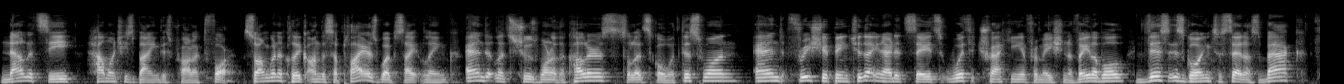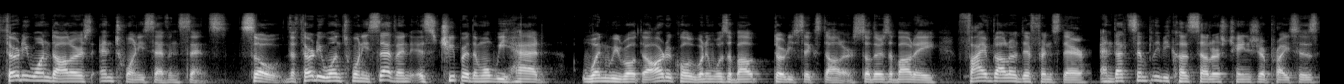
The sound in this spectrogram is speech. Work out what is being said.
Now let's see how much he's buying this product for. So I'm going to click on the supplier's website link and let's choose one of the colors. So let's go with this one and free shipping to the United States with tracking information available. This is going to set us back $31.27. So the 31.27 is cheaper than what we had when we wrote the article when it was about $36. So there's about a $5 difference there. And that's simply because sellers change their prices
